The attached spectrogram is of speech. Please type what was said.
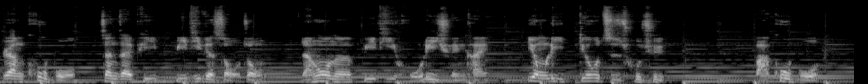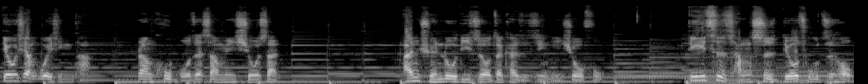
让库珀站在 P BT 的手中，然后呢，BT 火力全开，用力丢掷出去，把库珀。丢向卫星塔，让库珀在上面修缮，安全落地之后再开始进行修复。第一次尝试丢出之后，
